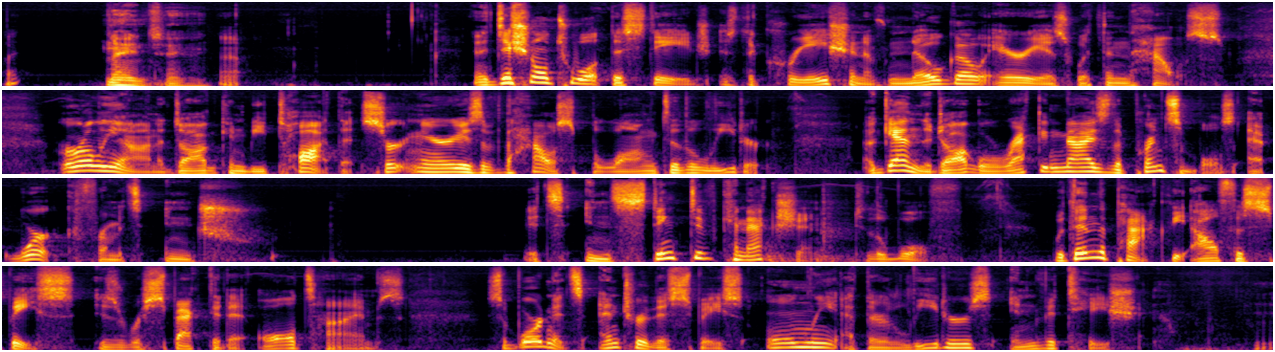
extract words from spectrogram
what? No, oh. An additional tool at this stage is the creation of no go areas within the house. Early on, a dog can be taught that certain areas of the house belong to the leader. Again, the dog will recognize the principles at work from its, intr- its instinctive connection to the wolf. Within the pack, the alpha's space is respected at all times. Subordinates enter this space only at their leader's invitation. Hmm.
